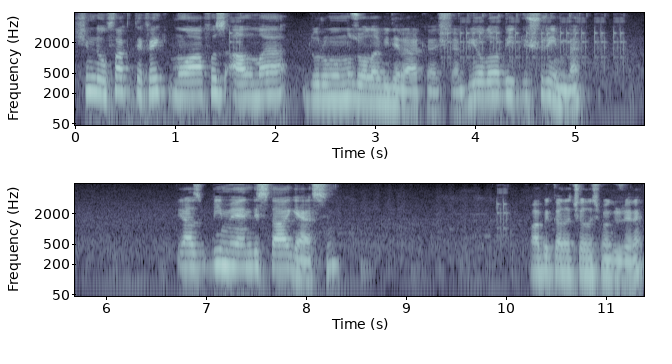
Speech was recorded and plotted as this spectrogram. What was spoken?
Şimdi ufak tefek muhafız alma durumumuz olabilir arkadaşlar. Biyoloğu bir düşüreyim ben. Biraz bir mühendis daha gelsin. Fabrikada çalışmak üzere.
